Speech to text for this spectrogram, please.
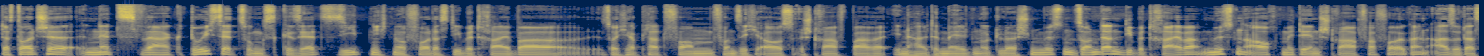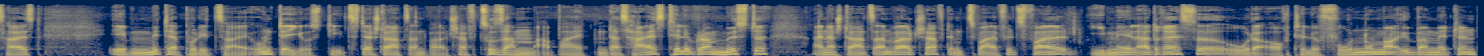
Das deutsche Netzwerkdurchsetzungsgesetz sieht nicht nur vor, dass die Betreiber solcher Plattformen von sich aus strafbare Inhalte melden und löschen müssen, sondern die Betreiber müssen auch mit den Strafverfolgern, also das heißt eben mit der Polizei und der Justiz, der Staatsanwaltschaft zusammenarbeiten. Das heißt, Telegram müsste einer Staatsanwaltschaft im Zweifelsfall E-Mail-Adresse oder auch auch Telefonnummer übermitteln,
